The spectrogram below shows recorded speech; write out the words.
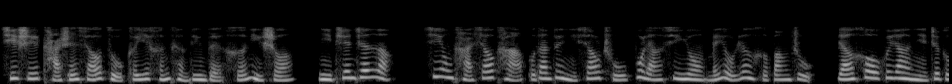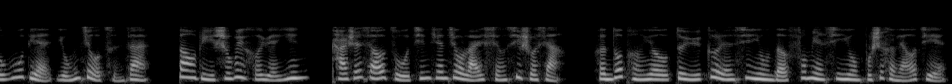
其实卡神小组可以很肯定的和你说，你天真了。信用卡销卡不但对你消除不良信用没有任何帮助，然后会让你这个污点永久存在。到底是为何原因？卡神小组今天就来详细说下。很多朋友对于个人信用的负面信用不是很了解，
